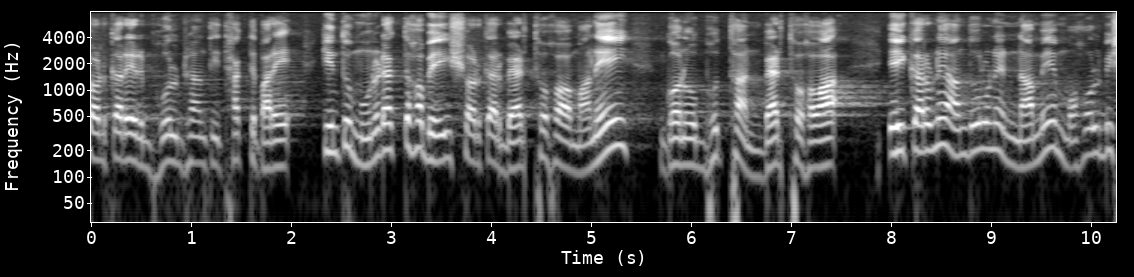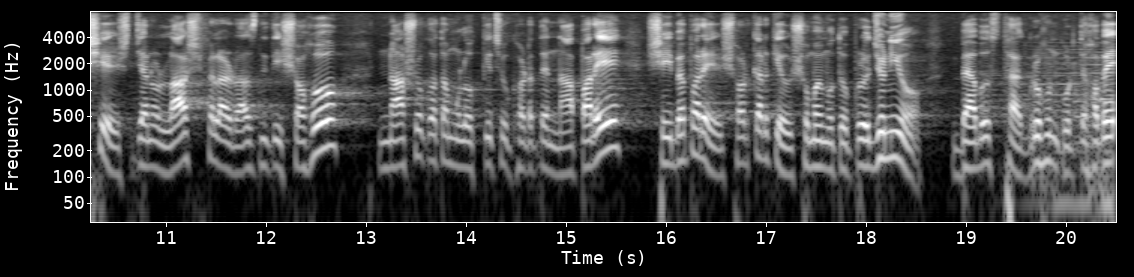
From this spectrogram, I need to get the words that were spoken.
সরকারের ভুল ভ্রান্তি থাকতে পারে। কিন্তু মনে রাখতে হবে, এই সরকার ব্যর্থ হওয়া মানেই গণ অভ্যুত্থান ব্যর্থ হওয়া। এই কারণে আন্দোলনের নামে মহল বিশেষ যেন লাশ ফেলার রাজনীতি সহ নাশকতামূলক কিছু ঘটাতে না পারে, সেই ব্যাপারে সরকারকেও সময়মতো প্রয়োজনীয় ব্যবস্থা গ্রহণ করতে হবে।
